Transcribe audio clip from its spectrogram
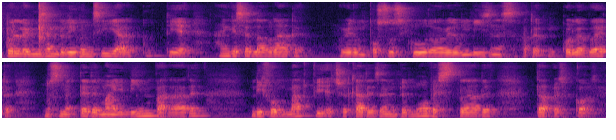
Quello che mi sento di consigliare a tutti è, anche se lavorate, avete un posto sicuro, avete un business, fate quello che volete, non smettete mai di imparare, di formarvi e cercate sempre nuove strade da percorrere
